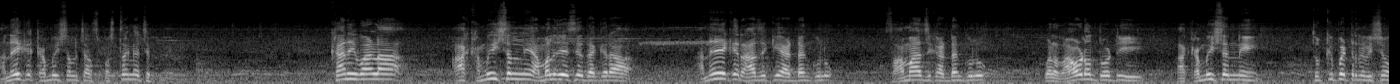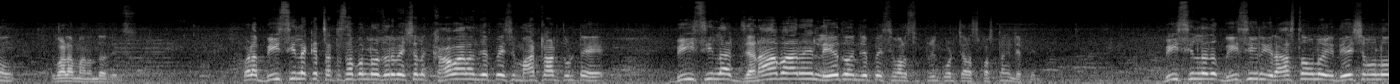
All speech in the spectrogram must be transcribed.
అనేక కమిషన్లు చాలా స్పష్టంగా చెప్పినాయి. కానీ వాళ్ళ ఆ కమిషన్ని అమలు చేసే దగ్గర అనేక రాజకీయ అడ్డంకులు సామాజిక అడ్డంకులు ఇవాళ రావడంతో ఆ కమిషన్ని తొక్కిపెట్టిన విషయం ఇవాళ మనందరూ తెలుసు. వాళ్ళ బీసీలకు చట్టసభల్లో రిజర్వేషన్లు కావాలని చెప్పేసి మాట్లాడుతుంటే బీసీల జనాభానే లేదు అని చెప్పేసి వాళ్ళ సుప్రీంకోర్టు చాలా స్పష్టంగా చెప్పింది. బీసీల బీసీలు ఈ రాష్ట్రంలో ఈ దేశంలో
